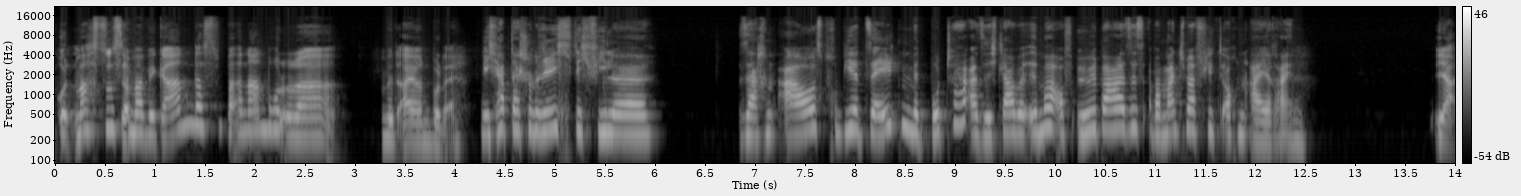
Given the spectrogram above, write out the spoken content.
Und machst du es immer vegan, das Bananenbrot, oder mit Ei und Butter? Ich habe da schon richtig viele Sachen ausprobiert, selten mit Butter. Also ich glaube immer auf Ölbasis, aber manchmal fliegt auch ein Ei rein. Ja.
